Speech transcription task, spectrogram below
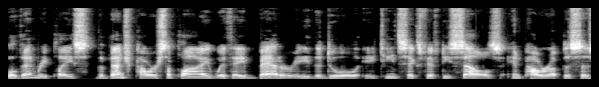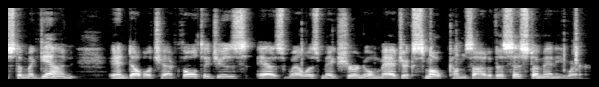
We'll then replace the bench power supply with a battery, the dual 18650 cells, and power up the system again and double check voltages as well as make sure no magic smoke comes out of the system anywhere.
